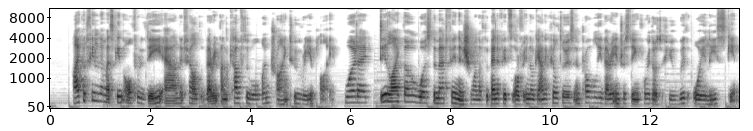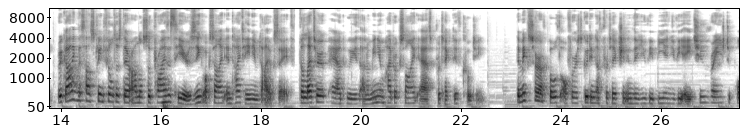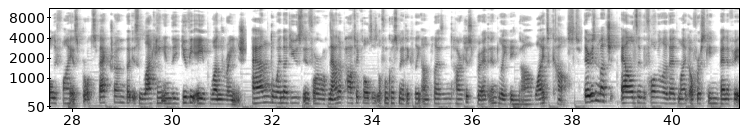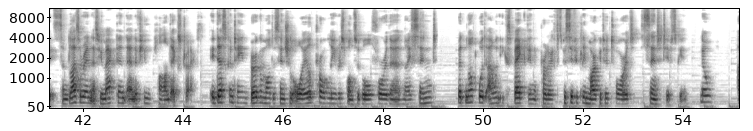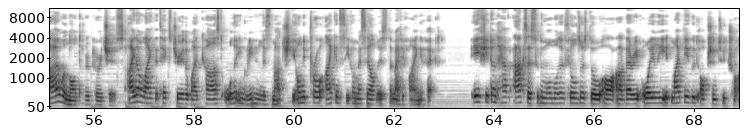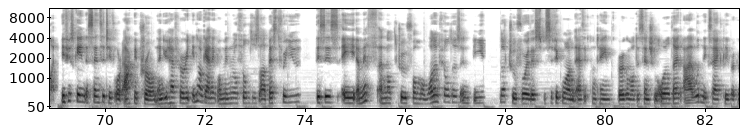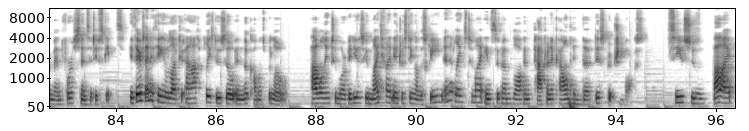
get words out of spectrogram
I could feel it on my skin all through the day and it felt very uncomfortable when trying to reapply. What I did like though was the matte finish, one of the benefits of inorganic filters and probably very interesting for those of you with oily skin. Regarding the sunscreen filters, there are no surprises here, zinc oxide and titanium dioxide, the latter paired with aluminium hydroxide as protective coating. The mixture of both offers good enough protection in the UVB and UVA2 range to qualify as broad spectrum, but is lacking in the UVA1 range, and when not used in form of nanoparticles is often cosmetically unpleasant, hard to spread, and leaving a white cast. There isn't much else in the formula that might offer skin benefits, some glycerin as humectant and a few plant extracts. It does contain bergamot essential oil, probably responsible for the nice scent, but not what I would expect in a product specifically marketed towards sensitive skin. No, I will not repurchase. I don't like the texture, the white cast, or the ingredient list much. The only pro I can see for myself is the mattifying effect. If you don't have access to the more modern filters though or are very oily, it might be a good option to try. If your skin is sensitive or acne prone and you have heard inorganic or mineral filters are best for you, this is A, a myth and not true for more modern filters and B, not true for this specific one as it contains bergamot essential oil that I wouldn't exactly recommend for sensitive skins. If there's anything you would like to add, please do so in the comments below. I will link to more videos you might find interesting on the screen and add links to my Instagram blog and Patreon account in the description box. See you soon. Bye!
